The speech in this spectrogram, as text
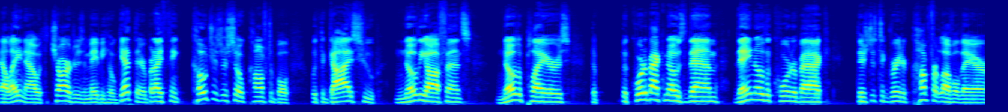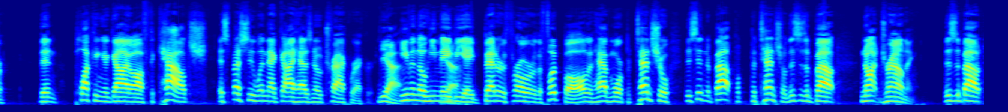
L.A. now with the Chargers, and maybe he'll get there. But I think coaches are so comfortable with the guys who know the offense, know the players. The the quarterback knows them. They know the quarterback. There's just a greater comfort level there than plucking a guy off the couch, especially when that guy has no track record. Yeah. Even though he may Yeah. be a better thrower of the football and have more potential, this isn't about p- potential. This is about not drowning. This is about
